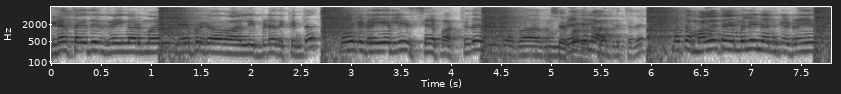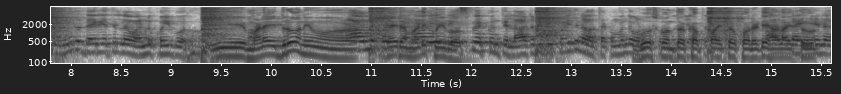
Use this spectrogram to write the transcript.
ಗಿಡ ತೆಗೆದು ಡ್ರೈಂಗ್ ಆರ್ಡ್ ಮಾಡಿ ಲೇಬರ್ ಅಲ್ಲಿ ಬಿಡೋದಕ್ಕಿಂತ ನನಗೆ ಡ್ರೈಯರ್ಲಿ ಸೇಫ್ ಆಗ್ತದೆ ಬೇಗನೆ ಆಗ್ಬಿಡ್ತದೆ. ಮತ್ತೆ ಮಳೆ ಟೈಮಲ್ಲಿ ನನಗೆ ಡ್ರೈಯರ್ ಧೈರ್ಯದಲ್ಲಿ ನಾವು ಹಣ್ಣು ಕೊಯ್ಬೋದು. ಈ ಮಳೆ ಇದ್ರೂ ನೀವು ಧೈರ್ಯ ಮಾಡಿ ಕೊಯ್ಬೋದು. ನಿಲ್ಲಿಸ್ಬೇಕು ಅಂತಿಲ್ಲ ಆಟೋಮೆಟಿಕ್ ಕೊಯ್ದು ನಾವು ತಗೊಂಬಂದು ಬೂಸ್ ಬಂತು ಕಪ್ಪಾಯ್ತು ಕ್ವಾಲಿಟಿ ಹಾಳಾಯ್ತು. ಏನ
